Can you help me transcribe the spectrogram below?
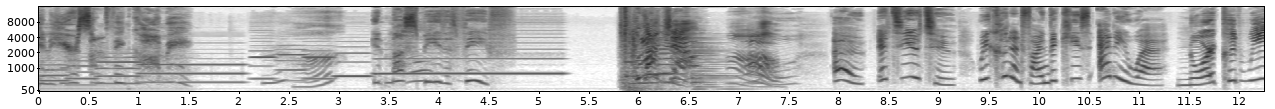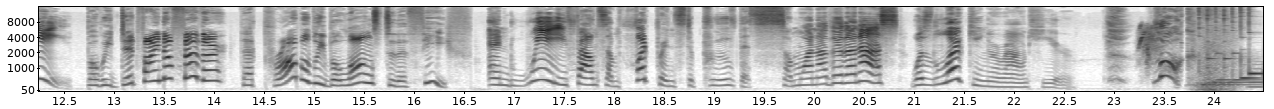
Can hear something coming. Huh? It must be the thief. Gotcha! Oh. oh. Oh, it's you two. We couldn't find the keys anywhere. Nor could we. But we did find a feather that probably belongs to the thief. And we found some footprints to prove that someone other than us was lurking around here. Look!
